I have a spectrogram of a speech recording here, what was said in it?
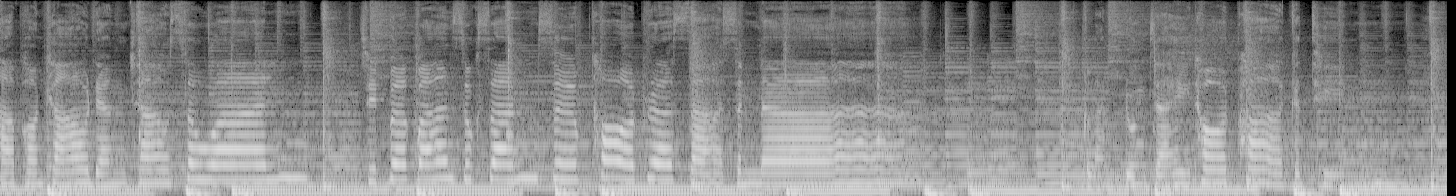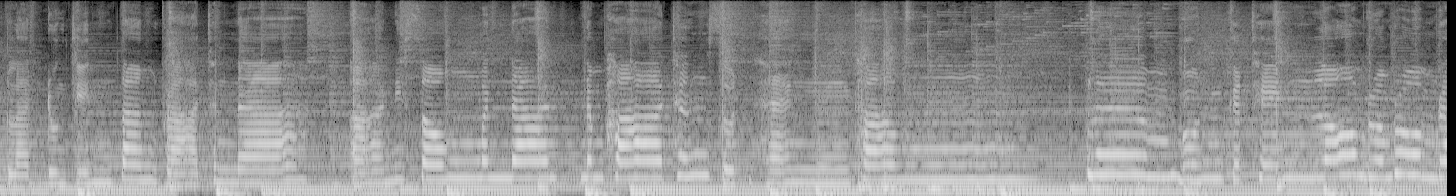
อาพรขาวดังชาวสวรรค์จิตเบิกบานสุขสันต์สืบทอดพระศาสนา กลั่นดวงใจทอดผ้ากฐิน กลั่นดวงจินตั้งปรารถนา อานิสงส์มันดาลนำพาถึงสุดแห่งธรรม บุญกฐินล้อมรวมร่วมแร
